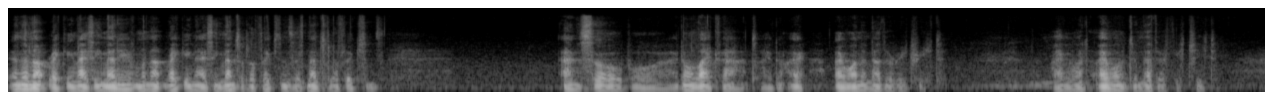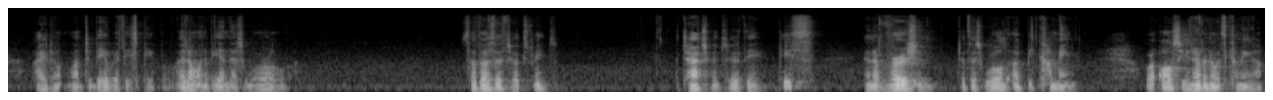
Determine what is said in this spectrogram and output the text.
And they're not recognizing, many of them are not recognizing mental afflictions as mental afflictions. And so, boy, I don't like that. I, I, I want another retreat. I want, I want another retreat. I don't want to be with these people. I don't want to be in this world. So those are the two extremes. Attachment to the peace and aversion to this world of becoming, where also you never know what's coming up.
